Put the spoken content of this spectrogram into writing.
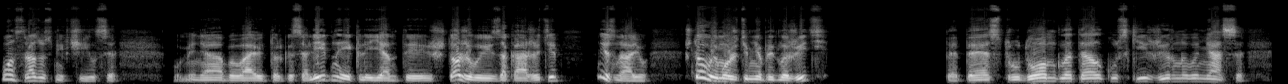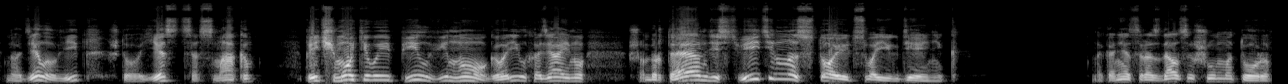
он сразу смягчился — у меня бывают только солидные клиенты. Что же вы закажете? Не знаю. Что вы можете мне предложить? Пепе с трудом глотал куски жирного мяса, но делал вид, что ест со смаком. Причмокивая, пил вино, говорил хозяину, «Шамбертен действительно стоит своих денег». Наконец раздался шум мотора.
